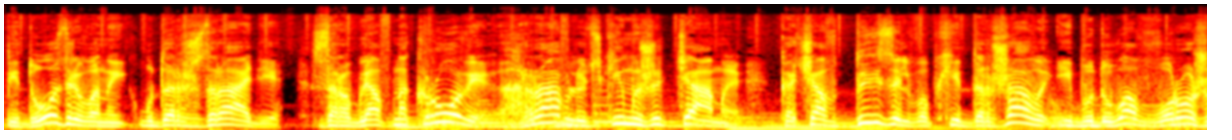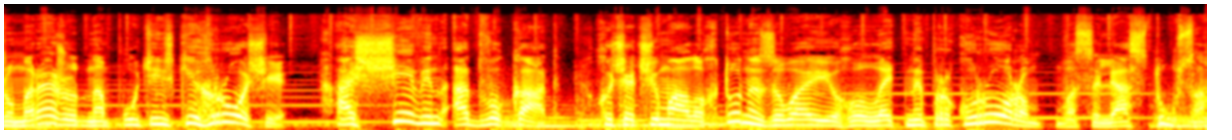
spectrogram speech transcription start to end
підозрюваний у держзраді, заробляв на крові, грав людськими життями, качав дизель в обхід держави і будував ворожу мережу на путінські гроші. А ще він адвокат. Хоча чимало хто називає його ледь не прокурором Василя Стуса.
